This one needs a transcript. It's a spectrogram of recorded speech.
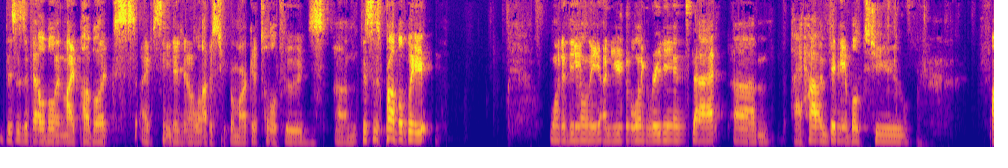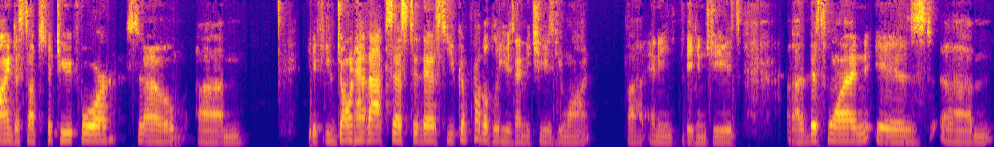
This is available in my Publix. I've seen it in a lot of supermarkets, Whole Foods. Um, this is probably one of the only unusual ingredients that um, I haven't been able to find a substitute for. So um, if you don't have access to this, you can probably use any cheese you want, uh, any vegan cheese. Uh, this one is, um,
